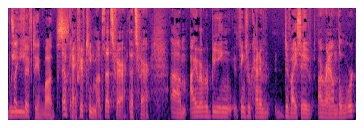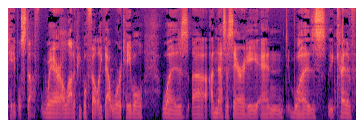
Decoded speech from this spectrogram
we, it's like 15 months. Okay, so. 15 months. That's fair. That's fair. Um, I remember being things were kind of divisive around the war table stuff, where a lot of people felt like that war table was uh, unnecessary and was kind of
